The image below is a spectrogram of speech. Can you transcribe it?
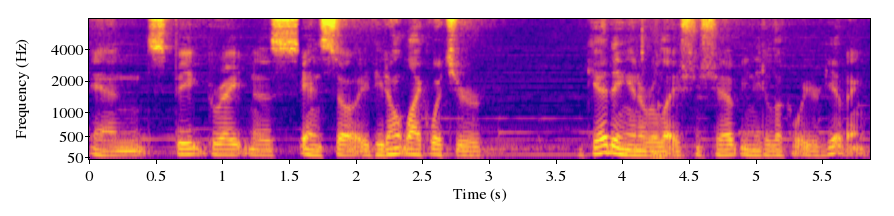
and speak greatness, and so if you don't like what you're getting in a relationship, you need to look at what you're giving.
